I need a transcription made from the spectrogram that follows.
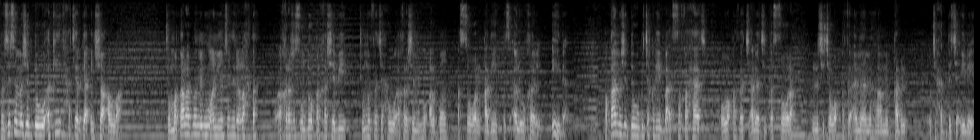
فابتسم جده أكيد حترجع إن شاء الله. ثم طلب منه أن ينتظر لحظة. وأخرج الصندوق الخشبي ثم فتحه وأخرج منه ألبوم الصور القديم. فسأله خالد إيه ده؟ فقام جده بتقليب بعض الصفحات ووقفت على تلك الصورة التي توقف أمامها من قبل وتحدث إليه.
